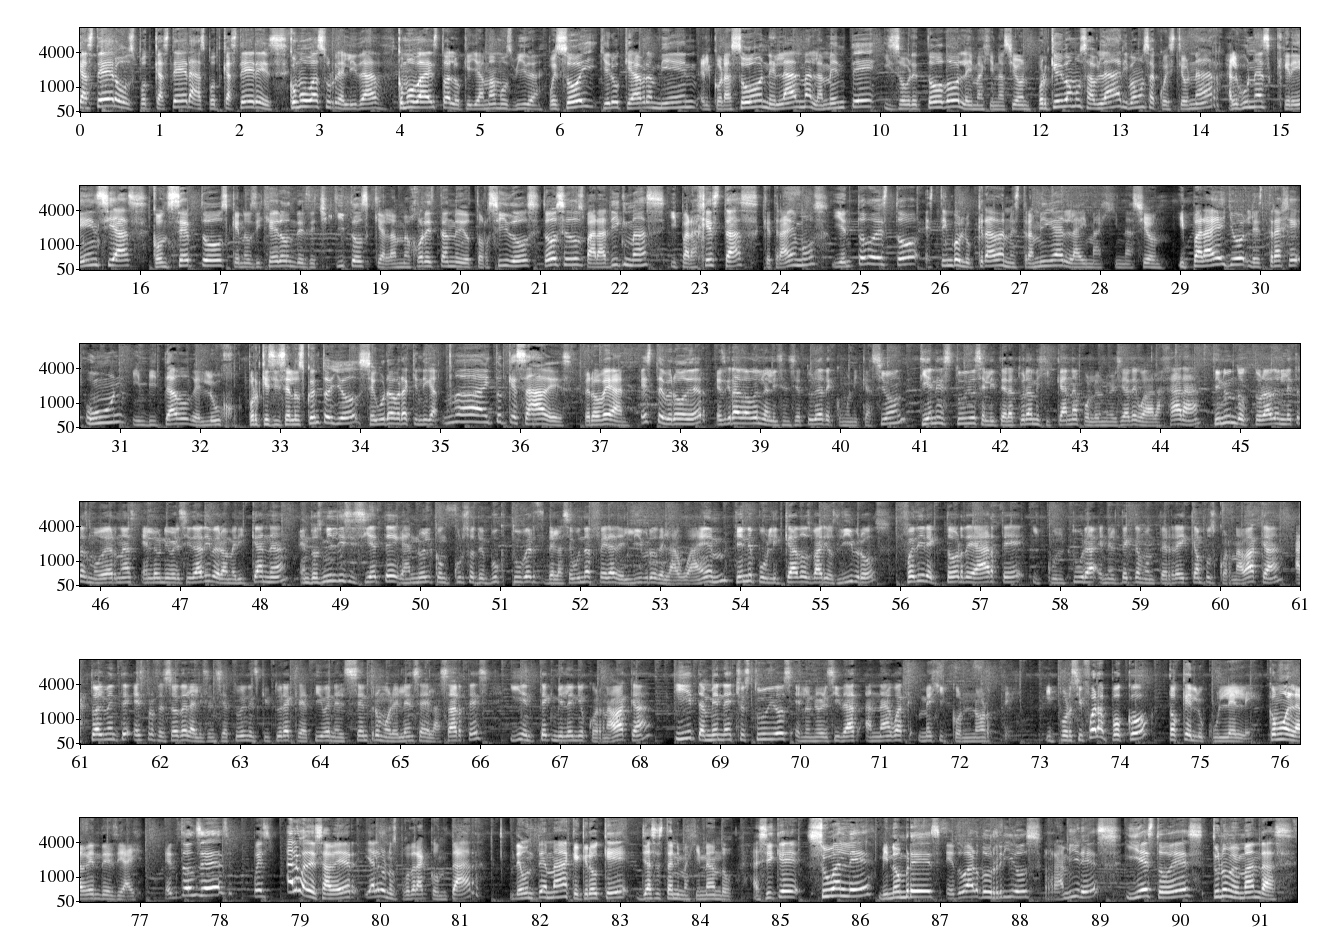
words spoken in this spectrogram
Podcasteros, podcasteras, podcasteres, ¿cómo va su realidad? ¿Cómo va esto a lo que llamamos vida? Pues hoy quiero que abran bien el corazón, el alma, la mente y sobre todo la imaginación. Porque hoy vamos a hablar y vamos a cuestionar algunas creencias, conceptos que nos dijeron desde chiquitos que a lo mejor están medio torcidos. Todos esos paradigmas y paragestas que traemos. Y en todo esto está involucrada nuestra amiga la imaginación. Y para ello les traje un invitado de lujo. Porque si se los cuento yo, seguro habrá quien diga, ay, ¿tú qué sabes? Pero vean, este brother es graduado en la licenciatura de comunicación, tiene estudios en literatura mexicana por la Universidad de Guadalajara, tiene un doctorado en letras modernas en la Universidad Iberoamericana, en 2017 ganó el concurso de Booktubers de la segunda feria del libro de la UAM, tiene publicados varios libros, fue director de arte y cultura en el TEC de Monterrey Campus Cuernavaca. Actualmente es profesor de la licenciatura en escritura creativa en el Centro Morelense de las Artes y en TEC Milenio Cuernavaca. Y también ha hecho estudios en la Universidad Anáhuac, México Norte. Y por si fuera poco, toque el ukulele. ¿Cómo la ven desde ahí? Entonces, pues algo de saber y algo nos podrá contar de un tema que creo que ya se están imaginando. Así que súbanle, mi nombre es Eduardo Ríos Ramírez y esto es Tú no me mandas,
